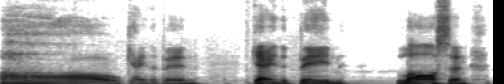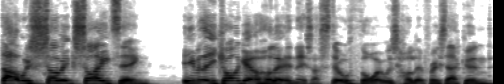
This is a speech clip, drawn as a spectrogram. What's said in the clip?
Oh, get in the bin. Get in the bin. Larsson. That was so exciting. Even though you can't get a Gullit in this, I still thought it was Gullit for a second.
